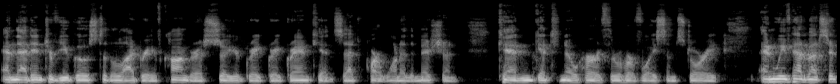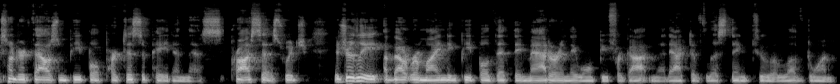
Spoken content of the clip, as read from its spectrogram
And that interview goes to the Library of Congress. So your great great grandkids, that's part one of the mission, can get to know her through her voice and story. And we've had about 600,000 people participate in this process, which is really about reminding people that they matter and they won't be forgotten, that act of listening to a loved one.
